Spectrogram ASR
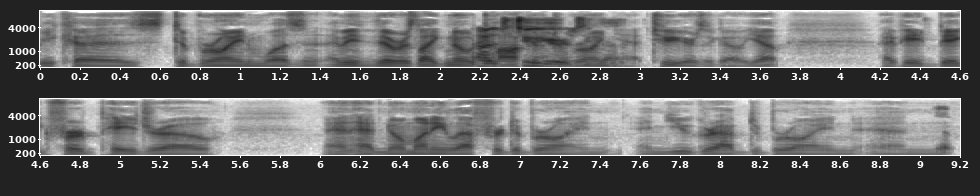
because De Bruyne wasn't. I mean, there was like no talk of De Bruyne ago. yet. Two years ago. Yep. I paid big for Pedro, and had no money left for De Bruyne, and you grabbed De Bruyne, and yep.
